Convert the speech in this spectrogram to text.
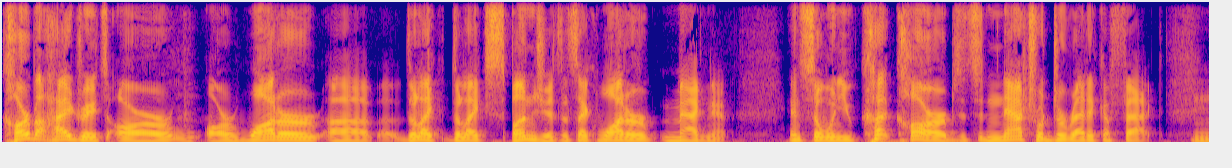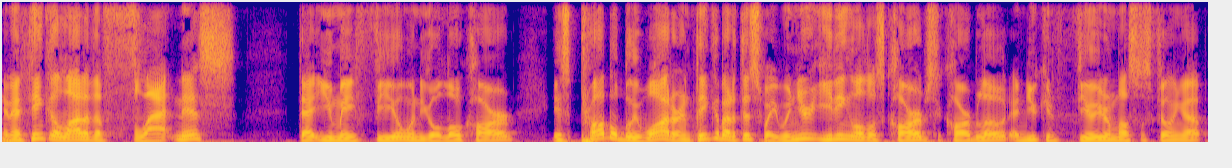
carbohydrates are are water. Uh, they're like they're like sponges. It's like water magnet. And so when you cut carbs, it's a natural diuretic effect. And I think a lot of the flatness that you may feel when you go low carb is probably water. And think about it this way: when you're eating all those carbs to carb load, and you can feel your muscles filling up,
